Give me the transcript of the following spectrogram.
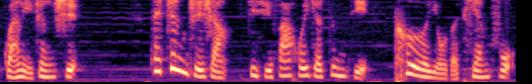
管理政事，在政治上继续发挥着自己特有的天赋。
